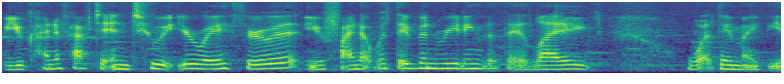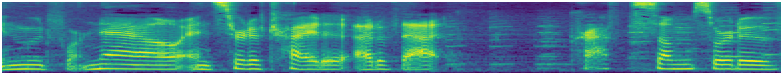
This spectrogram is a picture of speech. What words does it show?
You kind of have to intuit your way through it. You find out what they've been reading that they liked, what they might be in the mood for now, and sort of try to, out of that, craft some sort of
